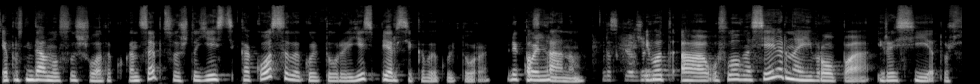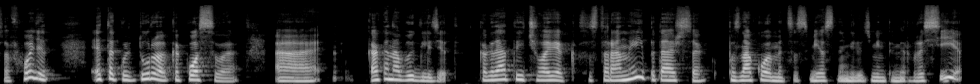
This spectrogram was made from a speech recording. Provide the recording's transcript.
я просто недавно услышала такую концепцию, что есть кокосовые культуры, есть персиковые культуры Прикольно. по странам. Расскажи. И вот а, условно Северная Европа и Россия тоже сюда входит, это культура кокосовая. А, как она выглядит? Когда ты человек со стороны и пытаешься познакомиться с местными людьми, например, в России,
